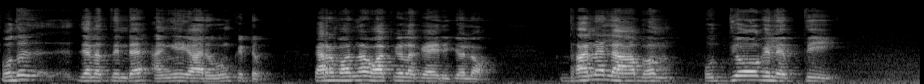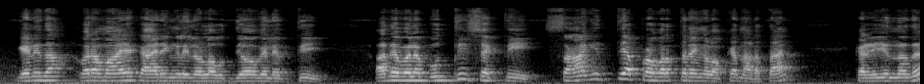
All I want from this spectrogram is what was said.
പൊതുജനത്തിന്റെ അംഗീകാരവും കിട്ടും. കാരണം പറഞ്ഞ വാക്കുകളൊക്കെ ആയിരിക്കുമല്ലോ. ധനലാഭം ഉദ്യോഗലബ്ധി ഗണിതപരമായ കാര്യങ്ങളിലുള്ള ഉദ്യോഗലബ്ധി അതേപോലെ ബുദ്ധിശക്തി സാഹിത്യ പ്രവർത്തനങ്ങളൊക്കെ നടത്താൻ കഴിയുന്നത്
